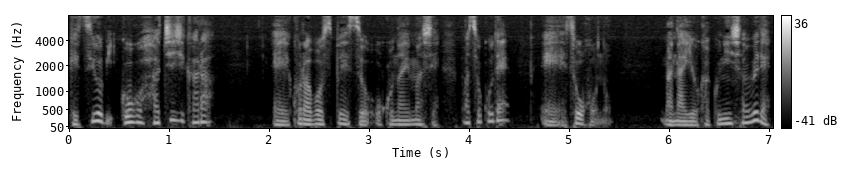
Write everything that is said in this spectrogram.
月曜日午後8時から、えー、コラボスペースを行いまして、まあ、そこで、えー、双方の、まあ、内容を確認した上で、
